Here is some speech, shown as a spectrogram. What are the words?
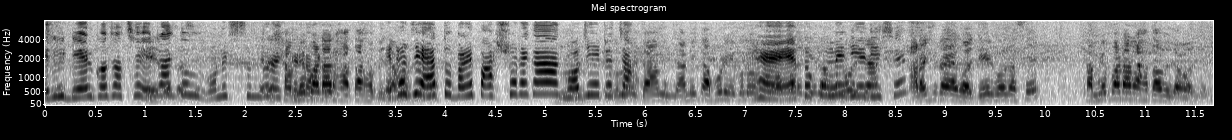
এটা দেড় গজ আছে? এটা একদম অনেক সুন্দর একটা হবে এটা যে এত মানে পাঁচশো টাকা গজে এটা দাম- দামি কাপড়, এগুলো হ্যাঁ, এত কমে দিয়ে দিয়েছে। আড়াইশো টাকা গজ, দেড় গজ আছে, সামনে পাটার হাতা হবে জামার জন্য।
